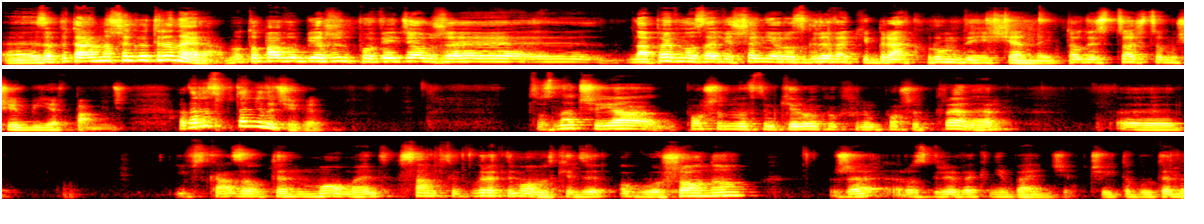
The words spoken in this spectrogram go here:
E, Zapytałem naszego trenera. No to Paweł Bierzyn powiedział, że e, na pewno zawieszenie rozgrywek i brak rundy jesiennej. To jest coś, co mu się wbije w pamięć. A teraz pytanie do Ciebie. To znaczy ja poszedłem w tym kierunku, w którym poszedł trener i wskazał ten moment, sam ten konkretny moment, kiedy ogłoszono, że rozgrywek nie będzie. Czyli to był ten,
